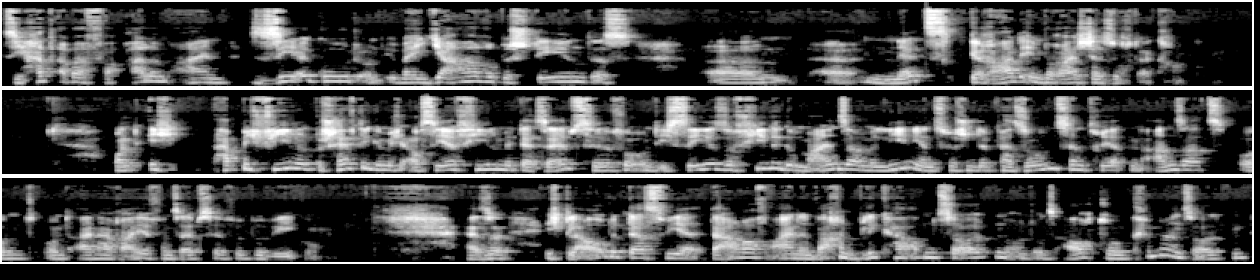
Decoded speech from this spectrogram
Sie hat aber vor allem ein sehr gut und über Jahre bestehendes ähm, äh, Netz, gerade im Bereich der Suchterkrankungen. Und ich habe mich viel und beschäftige mich auch sehr viel mit der Selbsthilfe und ich sehe so viele gemeinsame Linien zwischen dem personenzentrierten Ansatz und, und einer Reihe von Selbsthilfebewegungen. Also ich glaube, dass wir darauf einen wachen Blick haben sollten und uns auch darum kümmern sollten,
